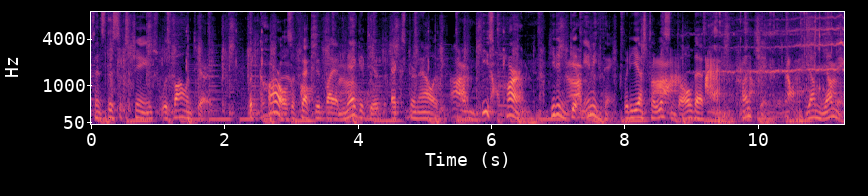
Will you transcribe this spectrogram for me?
since this exchange was voluntary. But Carl's affected by a negative externality. He's harmed. He didn't get anything, but he has to listen to all that crunching, yum yumming.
